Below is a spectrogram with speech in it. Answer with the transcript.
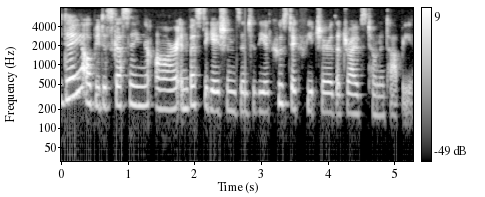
Today I'll be discussing our investigations into the acoustic feature that drives tonotopy.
